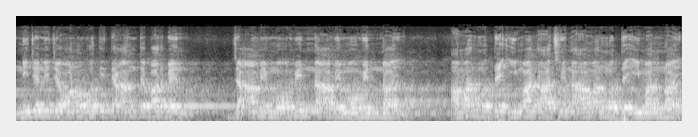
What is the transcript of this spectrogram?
নিজে নিজে অনুভূতিতে আনতে পারবেন যে আমি মমিন না, আমি মমিন নয়। আমার মধ্যে ইমান আছে না আমার মধ্যে ইমান নয়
